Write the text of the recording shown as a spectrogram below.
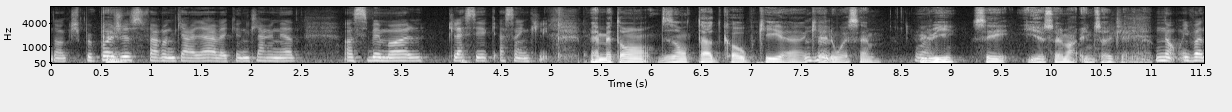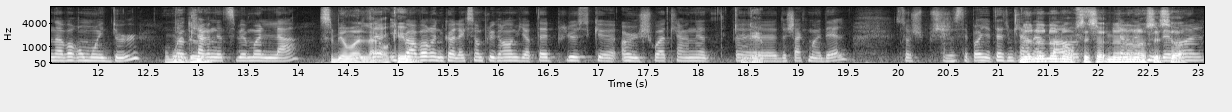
Donc, je peux pas juste faire une carrière avec une clarinette en si bémol classique à cinq clés. Mais mettons, disons Todd Cope qui, euh, qui est à Mhm. l'OSM. Ouais. Lui, c'est il y a seulement une seule clarinette. Non, il va en avoir au moins deux. Au moins Donc, deux. clarinette si bémol là. Là, Il- ok. il peut ouais. avoir une collection plus grande, il y a peut-être plus qu'un choix de clarinette euh, de chaque modèle. Ça, je, ne sais pas, il y a peut-être une clarinette non, non, non, basse, c'est ça. Non, non, non, c'est ça. bémol.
